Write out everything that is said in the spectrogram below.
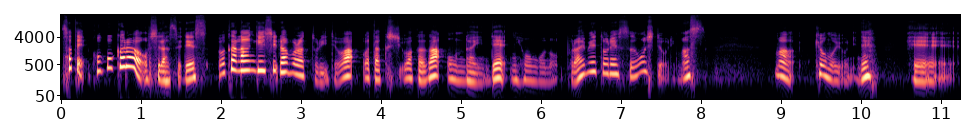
さてここからはお知らせです。和歌ランゲージラボラトリーでは私和歌がオンラインで日本語のプライベートレッスンをしております。まあ今日のようにね、えー、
